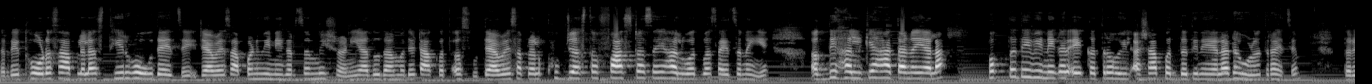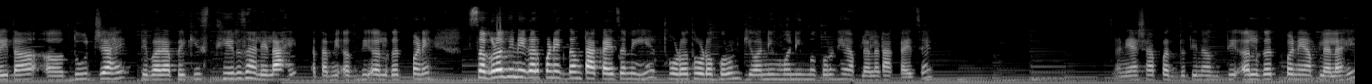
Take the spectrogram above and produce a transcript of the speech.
तर ते थोडंसं आपल्याला स्थिर होऊ द्यायचंय. ज्यावेळेस आपण विनेगरचं मिश्रण या दुधामध्ये टाकत असू त्यावेळेस आपल्याला खूप जास्त फास्ट असं हे हलवत बसायचं नाहीये. अगदी हलक्या हाताने याला फक्त ते विनेगर एकत्र होईल अशा पद्धतीने याला ढवळत राहायचं तर इथं दूध जे आहे ते बऱ्यापैकी स्थिर झालेलं आहे. आता मी अगदी अलगदपणे सगळं विनेगर पण एकदम टाकायचं नाहीये. थोडं थोडं करून किंवा निम्म निम्म करून हे आपल्याला टाकायचंय. आणि अशा पद्धतीनं अगदी अलगदपणे आपल्याला हे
